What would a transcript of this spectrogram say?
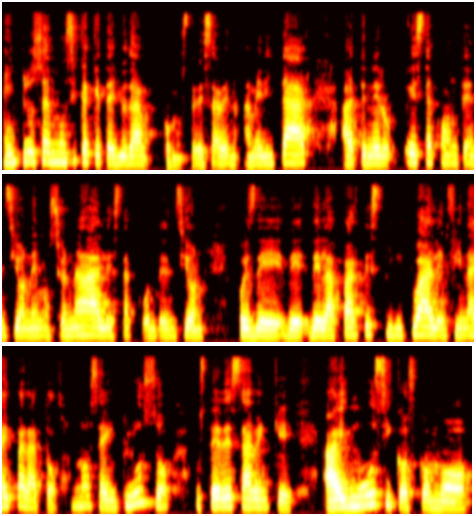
Incluso hay música que te ayuda, como ustedes saben, a meditar, a tener esta contención emocional, esta contención, pues, de, la parte espiritual, en fin, hay para todo, ¿no? O sea, incluso ustedes saben que hay músicos como,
